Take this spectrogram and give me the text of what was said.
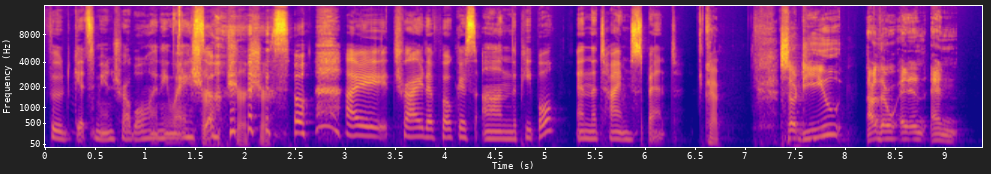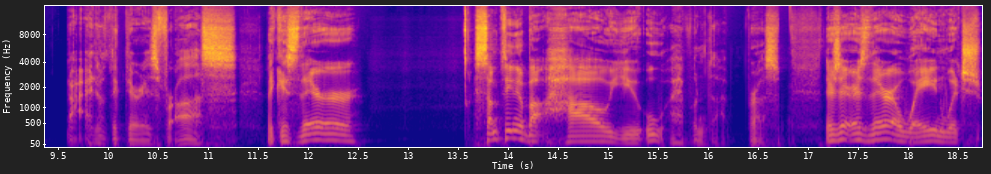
food gets me in trouble anyway. Sure, so, sure, sure. so I try to focus on the people and the time spent. Okay. So do you are there and, and I don't think there is for us. Like is there something about how you Oh, I have one thought for us. There's there is there a way in which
